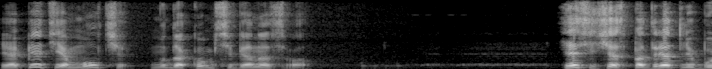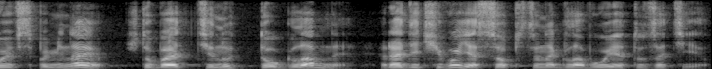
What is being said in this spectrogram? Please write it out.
И опять я молча мудаком себя назвал. Я сейчас подряд любое вспоминаю, чтобы оттянуть то главное, ради чего я, собственно, главу эту затеял.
